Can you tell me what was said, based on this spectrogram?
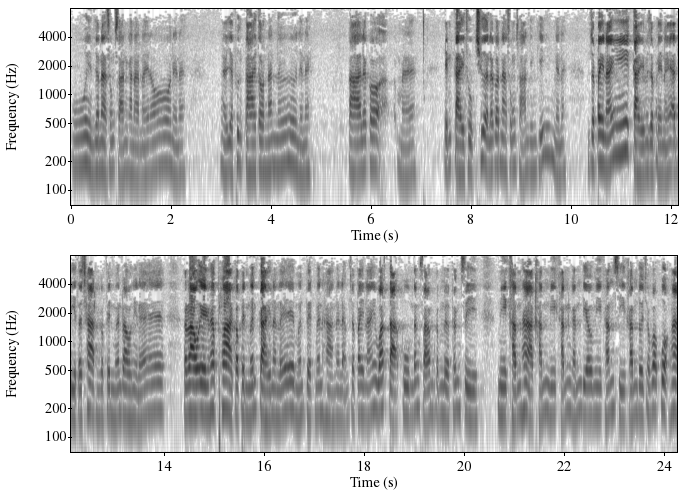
โอ้ยจะน่าสงสารขนาดไหนเนาะเนี่ยนะอย่าเพิ่งตายตอนนั้นเนอะเนี่ยนะ ตายแล้วก็แหมเห็นไก่ถูกเชือดแล้วก็น่าสงสารจริงๆเนี่ยนะมันจะไปไหนไก่มันจะไปไหน อดีตชาติมันก็เป็นเหมือนเรานี่แหละ เราเองถ้าพลาดก็เป็นเหมือนไก่นั่นแหละเหมือนเป็ดเหมือนห่านนั่นแหละมันจะไปไหนวัดตะภูมิทั้งสามกำเนิดทั้งสี่มีขันห้าขันมีขันขันเดียวมีขันสี่ขันโดยเฉพาะพวกห้า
